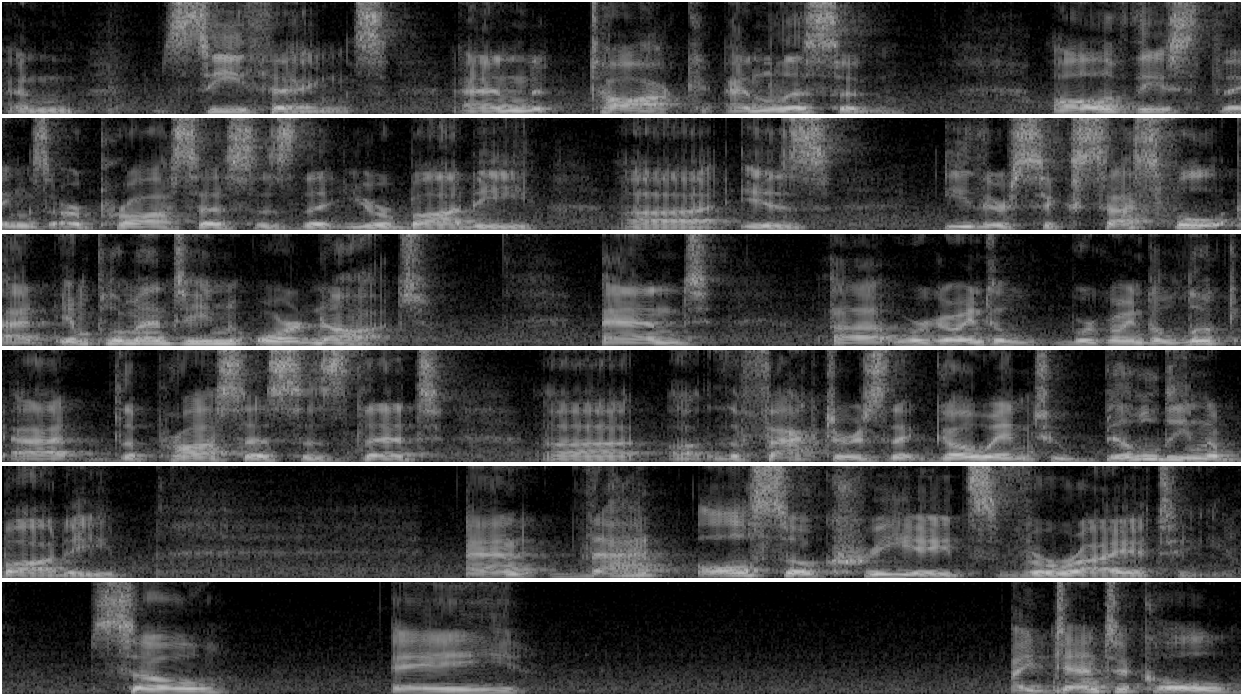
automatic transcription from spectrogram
and see things and talk and listen all of these things are processes that your body uh, is either successful at implementing or not. And uh, we're going to we're going to look at the processes that uh, uh the factors that go into building a body, and that also creates variety. So, a identical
